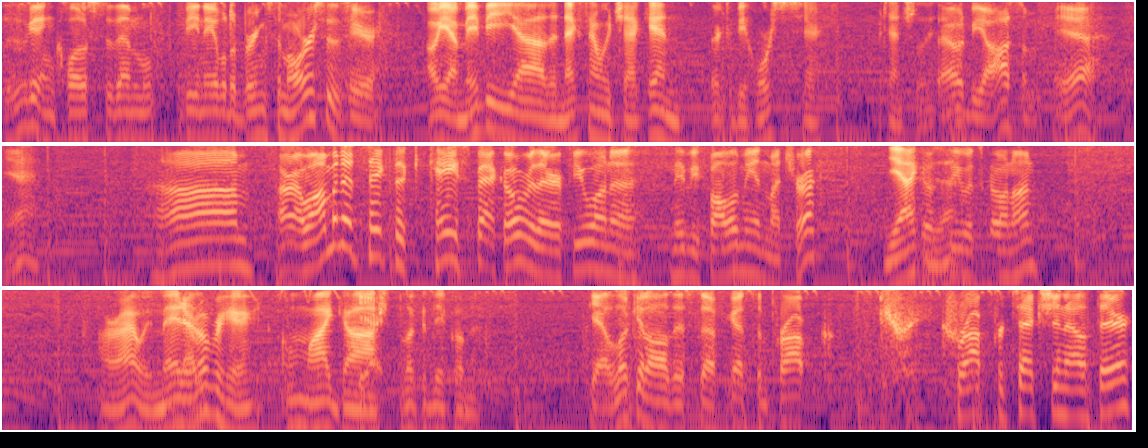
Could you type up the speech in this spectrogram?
This is getting close to them being able to bring some horses here. Oh yeah, maybe uh, the next time we check in, there could be horses here, potentially. That would be awesome. Yeah. Yeah. Um. All right. Well, I'm gonna take the case back over there. If you wanna maybe follow me in my truck, Yeah, I go can do see what's going on. All right, we made it over here. Oh my gosh, look at the equipment. Yeah. Look at all this stuff. We got some prop crop protection out there.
